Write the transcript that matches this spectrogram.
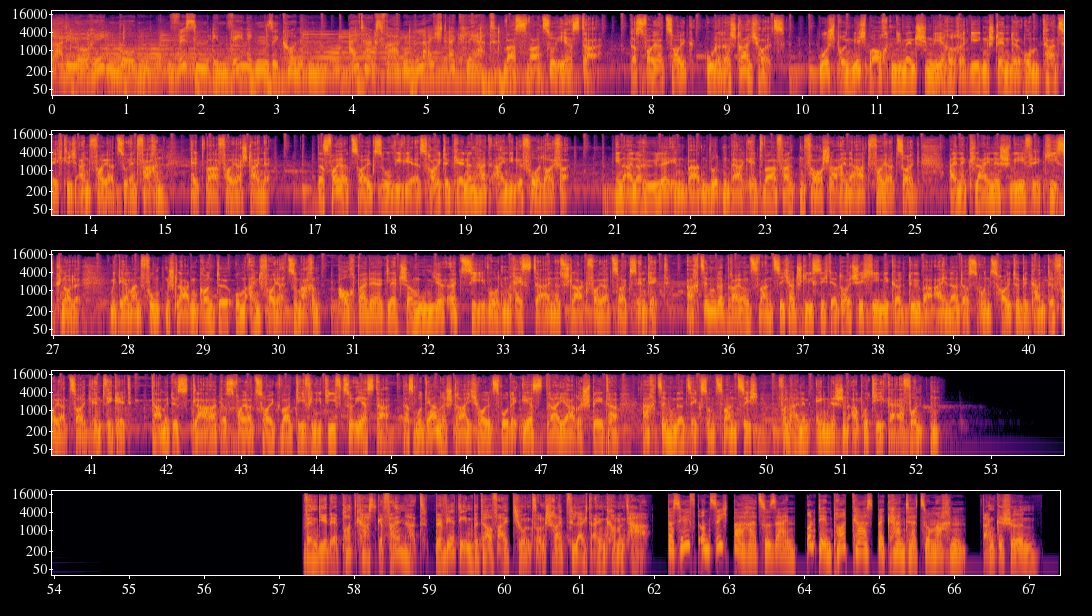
Radio Regenbogen. Wissen in wenigen Sekunden. Alltagsfragen leicht erklärt. Was war zuerst da? Das Feuerzeug oder das Streichholz? Ursprünglich brauchten die Menschen mehrere Gegenstände, um tatsächlich ein Feuer zu entfachen, etwa Feuersteine. Das Feuerzeug, so wie wir es heute kennen, hat einige Vorläufer. In einer Höhle in Baden-Württemberg etwa fanden Forscher eine Art Feuerzeug, eine kleine Schwefelkiesknolle, mit der man Funken schlagen konnte, um ein Feuer zu machen. Auch bei der Gletschermumie Ötzi wurden Reste eines Schlagfeuerzeugs entdeckt. 1823 hat schließlich der deutsche Chemiker Döbereiner das uns heute bekannte Feuerzeug entwickelt. Damit ist klar, das Feuerzeug war definitiv zuerst da. Das moderne Streichholz wurde erst drei Jahre später, 1826, von einem englischen Apotheker erfunden. Wenn dir der Podcast gefallen hat, bewerte ihn bitte auf iTunes und schreib vielleicht einen Kommentar. Das hilft uns sichtbarer zu sein und den Podcast bekannter zu machen. Dankeschön.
